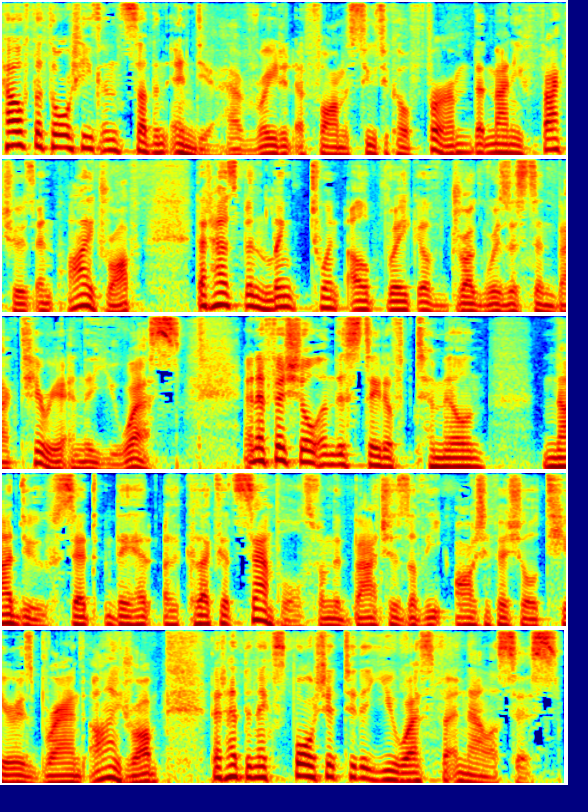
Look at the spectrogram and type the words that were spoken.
Health authorities in southern India have raided a pharmaceutical firm that manufactures an eye drop that has been linked to an outbreak of drug resistant bacteria in the US. An official in the state of Tamil Nadu said they had uh, collected samples from the batches of the artificial tears brand eye drop that had been exported to the US for analysis.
